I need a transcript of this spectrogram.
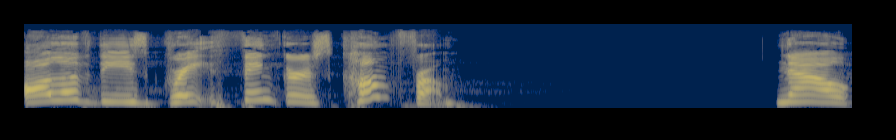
all of these great thinkers come from. Now,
